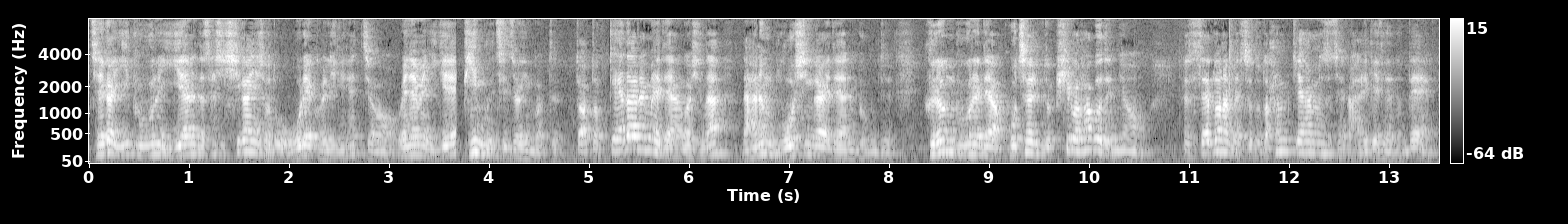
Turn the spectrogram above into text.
제가 이 부분을 이해하는데 사실 시간이 저도 오래 걸리긴 했죠. 왜냐면 이게 비물질적인 것들, 또 어떤 깨달음에 대한 것이나 나는 무엇인가에 대한 부분들 그런 부분에 대한 고찰도 필요하거든요. 그래서 세도나 메소드도 함께 하면서 제가 알게 되는데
